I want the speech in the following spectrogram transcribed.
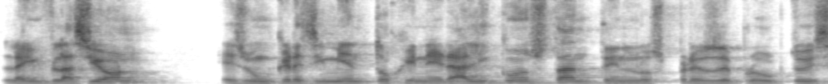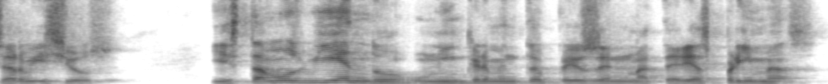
la inflación es un crecimiento general y constante en los precios de productos y servicios y estamos viendo un incremento de precios en materias primas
